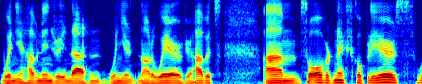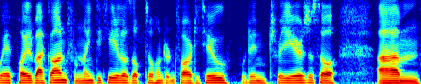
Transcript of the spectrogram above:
when you have an injury in that and when you're not aware of your habits. Um, so over the next couple of years, weight piled back on from 90 kilos up to 142 within three years or so. Um,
